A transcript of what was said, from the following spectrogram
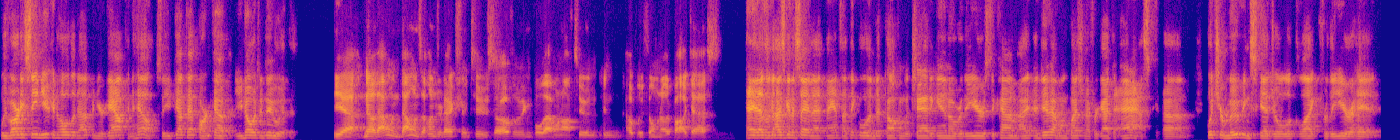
we've already seen you can hold it up and your gal can help. So you've got that part covered. You know what to do with it. Yeah, no, that one that one's a hundred extra too. So hopefully we can pull that one off too, and, and hopefully film another podcast. Hey, that's what I was going to say that, Vance. I think we'll end up talking with Chad again over the years to come. I, I do have one question I forgot to ask. Um, what's your moving schedule look like for the year ahead?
